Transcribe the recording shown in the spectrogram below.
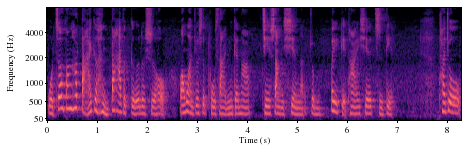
我知道当他打一个很大的嗝的时候。往往就是菩萨已经跟他接上线了，准备给他一些指点，他就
